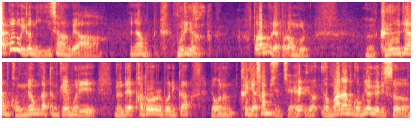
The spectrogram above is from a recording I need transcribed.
딱 봐도 이건 이상한 거야. 왜냐하면 물이 또랑물이야, 또랑물. 어, 거대한 공룡 같은 괴물이 있는데 파도를 보니까 요거는 크기가 30cm. 요만한 공룡이 어딨어.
